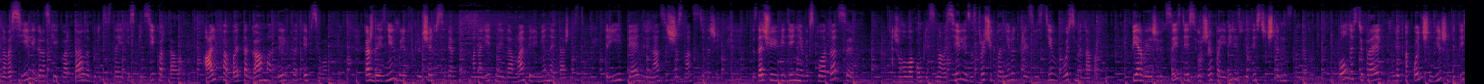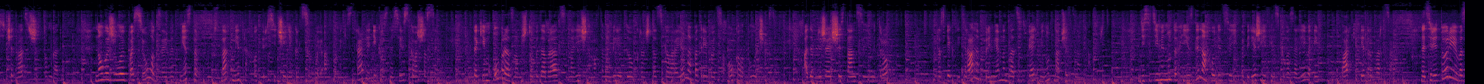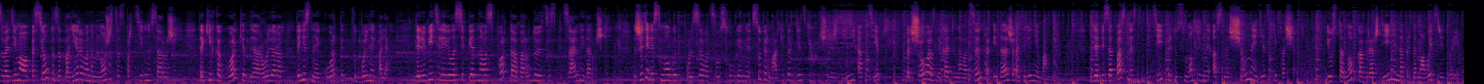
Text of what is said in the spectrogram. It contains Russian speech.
В Новоселье городские кварталы будут состоять из пяти кварталов – альфа, бета, гамма, дельта, эпсилон. Каждый из них будет включать в себя монолитные дома переменной этажности 3, 5, 12, 16 этажей. Сдачу и введение в эксплуатацию жилого комплекса «Новоселье» застройщик планирует произвести в 8 этапов. Первые жильцы здесь уже появились в 2014 году. Полностью проект будет окончен лишь в 2026 году. Новый жилой поселок займет место в 200 метрах от пересечения кольцевой автомагистрали и Красносельского шоссе. Таким образом, чтобы добраться на личном автомобиле до Кронштадтского района потребуется около получаса, а до ближайшей станции метро проспект ветеранов примерно 25 минут на общественном транспорте. В 10 минутах езды находится и побережье Финского залива и парки Петра Дворца. На территории возводимого поселка запланировано множество спортивных сооружений, таких как горки для роллеров, теннисные корты, футбольные поля. Для любителей велосипедного спорта оборудуются специальные дорожки. Жители смогут пользоваться услугами супермаркетов, детских учреждений, аптек, большого развлекательного центра и даже отделения банка. Для безопасности детей предусмотрены оснащенные детские площадки и установка ограждений на придомовой территории.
